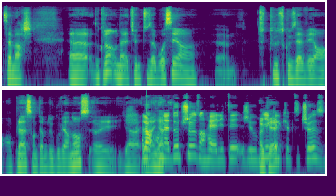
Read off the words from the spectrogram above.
Ça marche. Euh, donc là, on a, tu, nous as brossé euh, tout ce que vous avez en, place en termes de gouvernance. Euh, y a, Alors, on a d'autres choses en réalité. J'ai oublié quelques petites choses.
